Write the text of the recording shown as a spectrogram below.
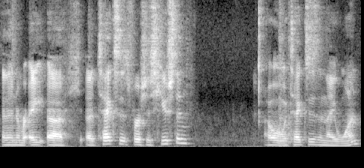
then number 8, uh, uh, Texas versus Houston. I went with Texas and they won.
